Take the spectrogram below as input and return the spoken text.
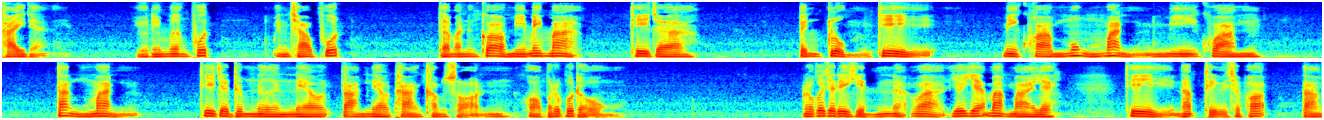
ไทยเนี่ย อยู่ในเมืองพุทธ เป็นชาวพุทธ แต่มันก็มีไม่มากที่จะเป็นกลุ่มที่มีความมุ่งมั่น มีความตั้งมั่น ที่จะดำเนินแนวตามแนวทางคำสอนของพระพุทธองค์ เราก็จะได้เห็นว่าเยอะแยะมากมายเลย ที่นับถือเฉพาะตาม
